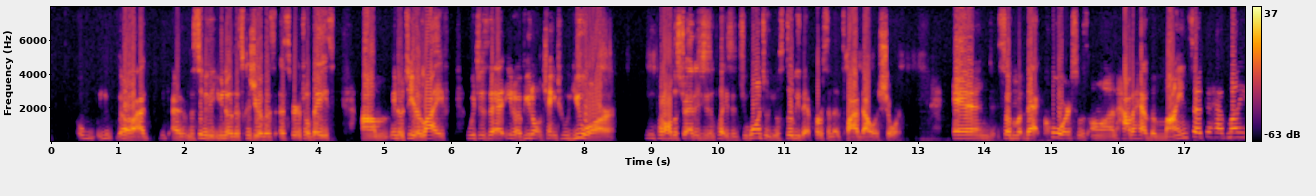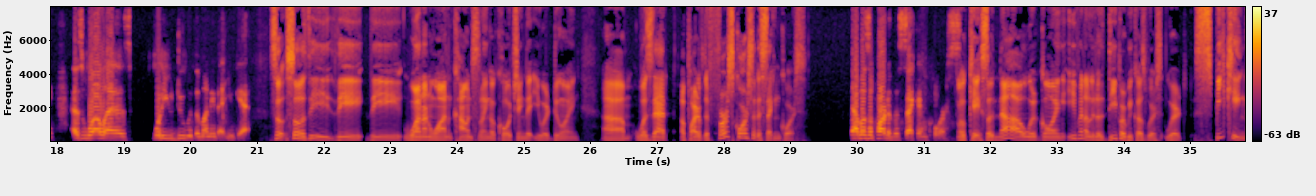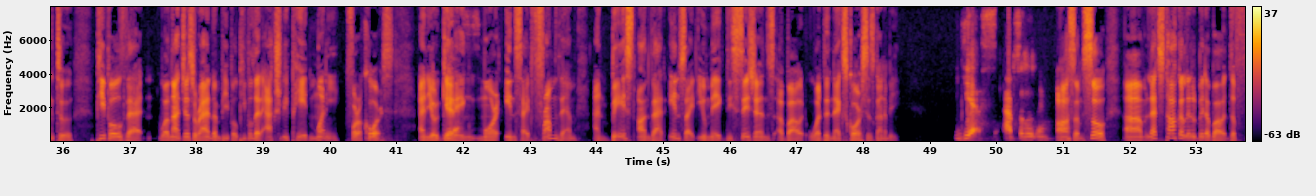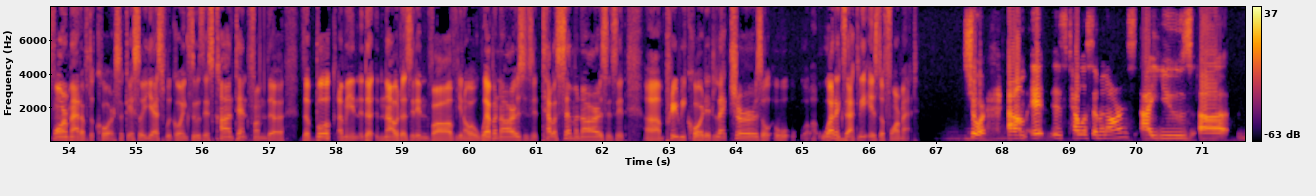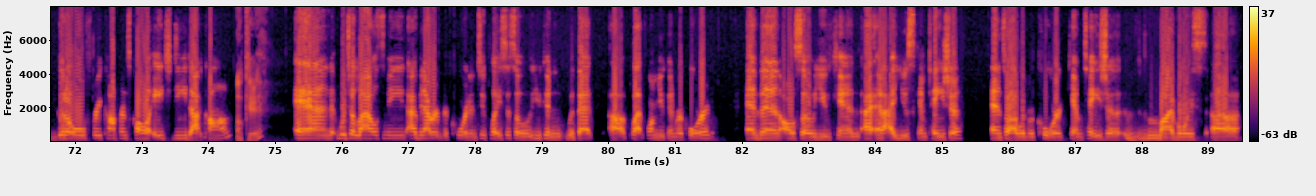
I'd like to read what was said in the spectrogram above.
you, uh, I, I'm assuming that you know this because you have a, a spiritual base, um, you know, to your life, which is that, you know, if you don't change who you are, you can put all the strategies in place that you want to, you'll still be that person that's $5 short. And so that course was on how to have the mindset to have money, as well as what do you do with the money that you get. So so the the the one-on-one counseling or coaching that you were doing um, was that a part of the first course or the second course? That was a part of the second course. Okay, so now we're going even a little deeper because we're we're speaking to people that well not just random people, people that actually paid money for a course and you're getting Yes. more insight from them and based on that insight you make decisions about what the next course is going to be. Yes, absolutely. Awesome. So um, let's talk a little bit about the format of the course. Okay, so yes, we're going through this content from the the book. I mean, the, now does it involve you know webinars? Is it teleseminars? Is it um, pre-recorded lectures? Or, or what exactly is the format? Sure. Um, it is teleseminars. I use uh, good old free conference call hd.com. Okay. And which allows me i mean i would record in two places so you can with that uh, platform you can record. And then also you can I, and i use camtasia and so i would record camtasia my voice uh,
